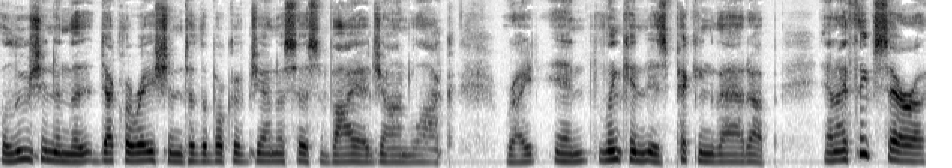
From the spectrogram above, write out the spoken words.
allusion in the declaration to the book of Genesis via John Locke, right? And Lincoln is picking that up. And I think, Sarah,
